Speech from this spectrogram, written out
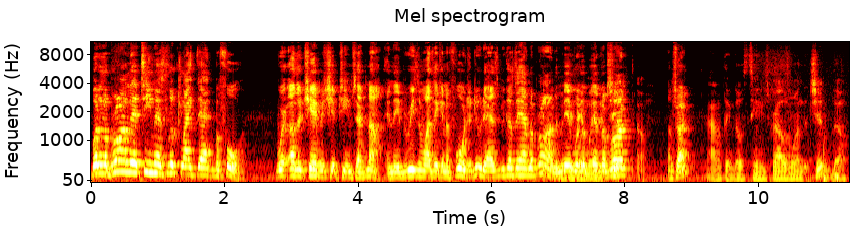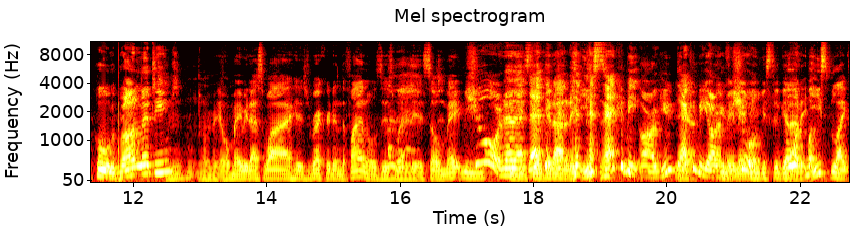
But a LeBron-led team has looked like that before, where other championship teams have not. And the reason why they can afford to do that is because they have LeBron. And then when Le- win if the LeBron, chip. I'm sorry, I don't think those teams probably won the chip though. who LeBron-led teams? Mm-hmm. I mean, or maybe that's why his record in the finals is what it is. So maybe Sure, that, that, that, get could, out of the that, East. That, could be argued. That Yeah. could be argued I mean, for maybe sure. he can still get But out of the East like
